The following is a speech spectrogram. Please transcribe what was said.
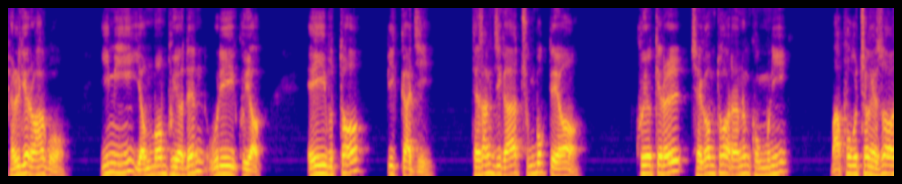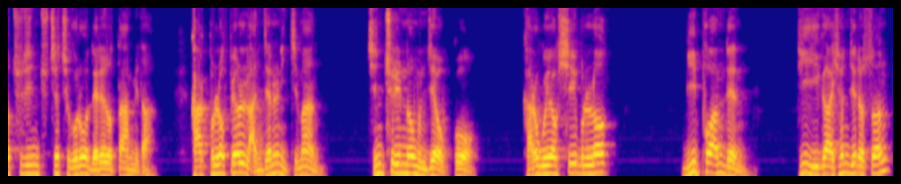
별개로 하고 이미 연번 부여된 우리 구역 A부터 B까지 대상지가 중복되어 구역계를 재검토하라는 공문이 마포구청에서 추진 주최 측으로 내려졌다 합니다. 각 블럭별 난제는 있지만 진출입로 문제 없고 가로구역 C블럭 미 포함된 D2가 현재로선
